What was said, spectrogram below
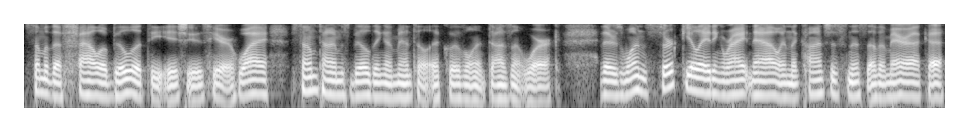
some of the fallibility issues here. Why sometimes building a mental equivalent doesn't work. There's one circulating right now in the consciousness of America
